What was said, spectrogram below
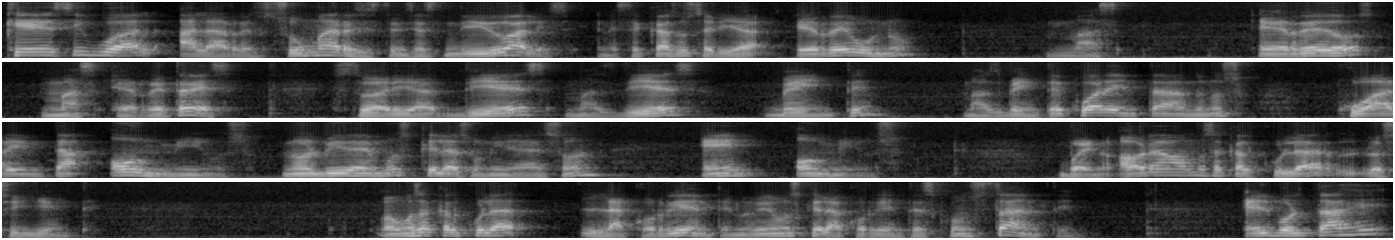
que es igual a la suma de resistencias individuales. En este caso sería R1 más R2 más R3. Esto daría 10 más 10, 20, más 20, 40, dándonos 40 ohmios. No olvidemos que las unidades son en ohmios. Bueno, ahora vamos a calcular lo siguiente. Vamos a calcular la corriente. No olvidemos que la corriente es constante. El voltaje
